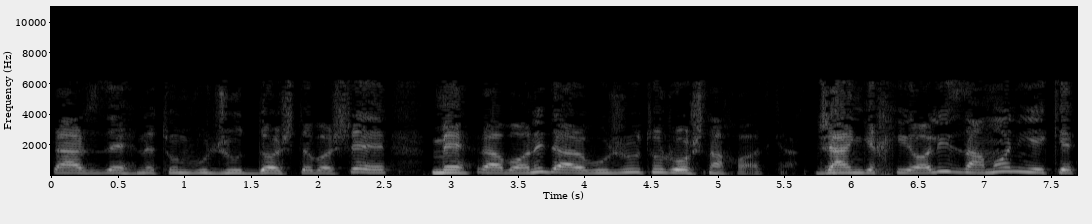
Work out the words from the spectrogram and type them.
در ذهنتون وجود داشته باشه مهربانی در وجودتون رشد نخواهد کرد. جنگ خیالی زمانیه که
